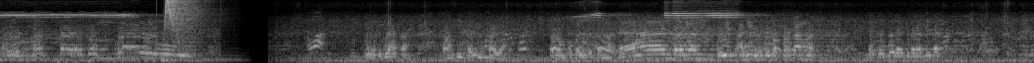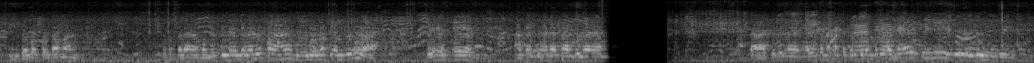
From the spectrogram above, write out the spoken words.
berputar kembali Balik ke belakang masih kali ya. Dorong kembali ke tengah dan barengan tulis akhir babak pertama. Kita tunggu dan kita nantikan. Di babak pertama. Sementara memimpin dan jangan lupa di babak yang kedua BSN akan berhadapan dengan dengan yang.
